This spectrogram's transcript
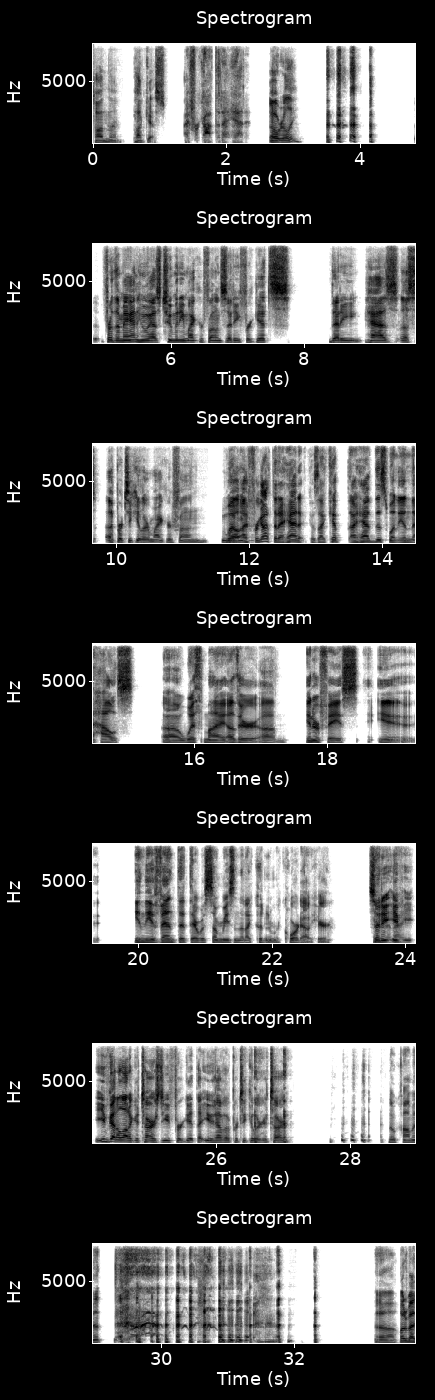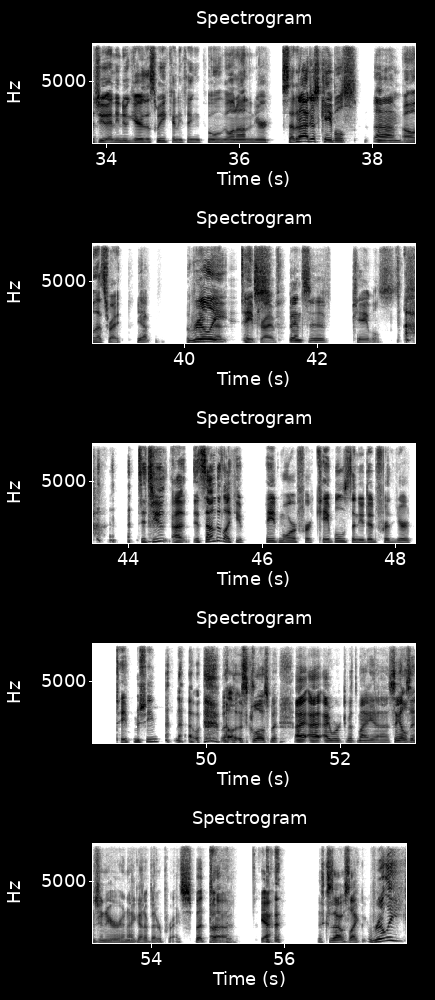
on the podcast. I forgot that I had it. Oh, really? For the man who has too many microphones that he forgets that he has a particular microphone. Well, you- I forgot that I had it because I kept I had this one in the house uh, with my other um, interface in, in the event that there was some reason that I couldn't record out here. so do if I- you- you've got a lot of guitars, do you forget that you have a particular guitar? No comment. uh, what about you? Any new gear this week? Anything cool going on in your setup? no, just cables. Um, oh, that's right. Yep. Really tape drive. expensive cables. Did you? Uh, it sounded like you paid more for cables than you did for your tape machine. no, well, it was close, but I, I, I worked with my uh, sales engineer and I got a better price. But Oh, uh, yeah, it's because I was like, really?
